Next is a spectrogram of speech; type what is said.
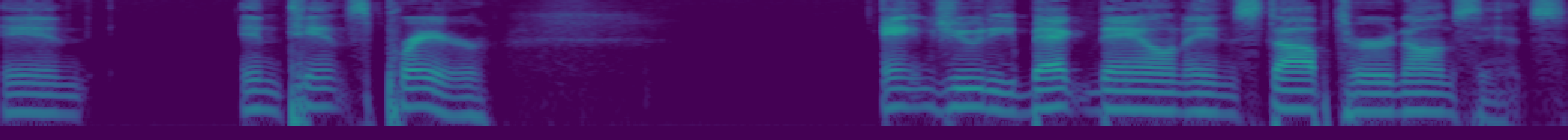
and intense prayer, Aunt Judy backed down and stopped her nonsense.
